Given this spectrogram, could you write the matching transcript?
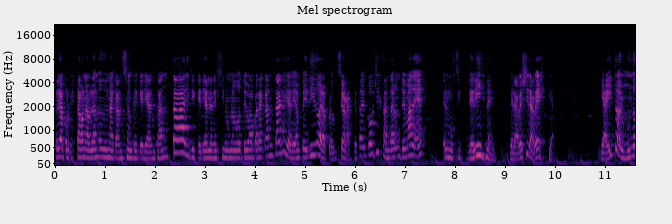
era porque estaban hablando de una canción que querían cantar y que querían elegir un nuevo tema para cantar y le habían pedido a la producción, a la jefa de coaches, cantar un tema de, el music de Disney, de La Bella y la Bestia. Y ahí todo el mundo,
